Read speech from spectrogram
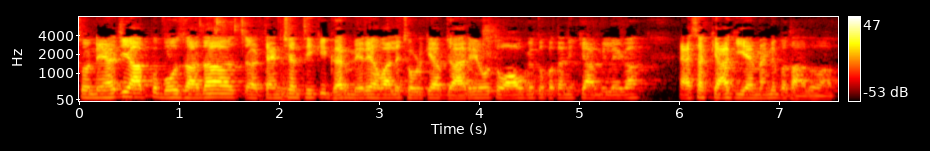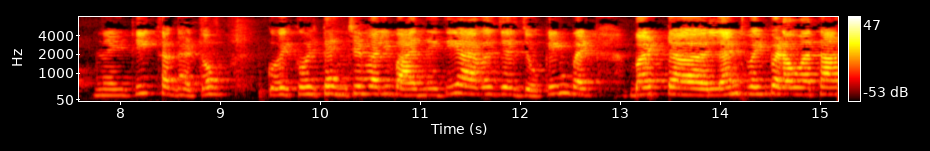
सो नेहा जी आपको बहुत ज़्यादा टेंशन थी कि घर मेरे हवाले छोड़ के आप जा रहे हो तो आओगे तो पता नहीं क्या मिलेगा। ऐसा क्या किया है? मैंने बता दो आप। नहीं ठीक था घर तो। कोई कोई टेंशन वाली बात नहीं थी। I was just joking but but lunch वही पड़ा हुआ था।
